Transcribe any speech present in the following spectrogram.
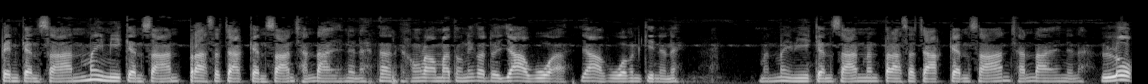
เป็นแก่นสาร ไม่มีแก่นสาร ปราศจากแก่นสารฉันใดเนี่ยนะถ้าของเรามาตรงนี้ก็โดยหญ้าวัวหญ้าวัวมันกินอะนะมันไม่มีแก่นสารมันปราศจากแก่นสารฉันใดเนี่ยนะโลก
